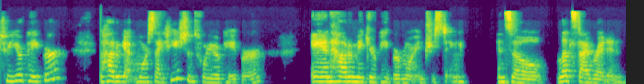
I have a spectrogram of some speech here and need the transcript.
to your paper, how to get more citations for your paper, and how to make your paper more interesting. And so let's dive right in.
